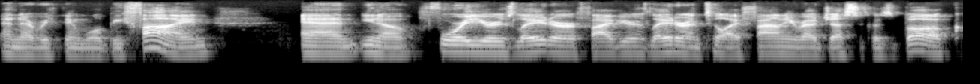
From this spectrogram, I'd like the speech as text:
and everything will be fine and you know four years later five years later until i finally read jessica's book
